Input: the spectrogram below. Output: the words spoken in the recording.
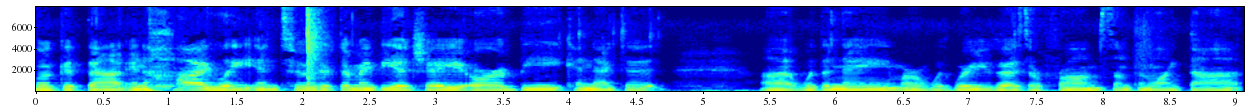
Look at that, and highly intuitive. There may be a J or a B connected uh, with the name or with where you guys are from, something like that.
